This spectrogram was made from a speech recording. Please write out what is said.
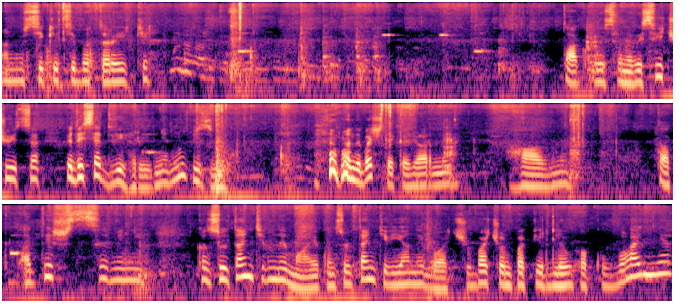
А ну скільки ці батарейки. Так, ось вони висвічуються. 52 гривні. Ну, візьму. У мене, бачите, який гарний. Гарний. Так, а де ж це мені? Консультантів немає. Консультантів я не бачу. Бачу он папір для упакування.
